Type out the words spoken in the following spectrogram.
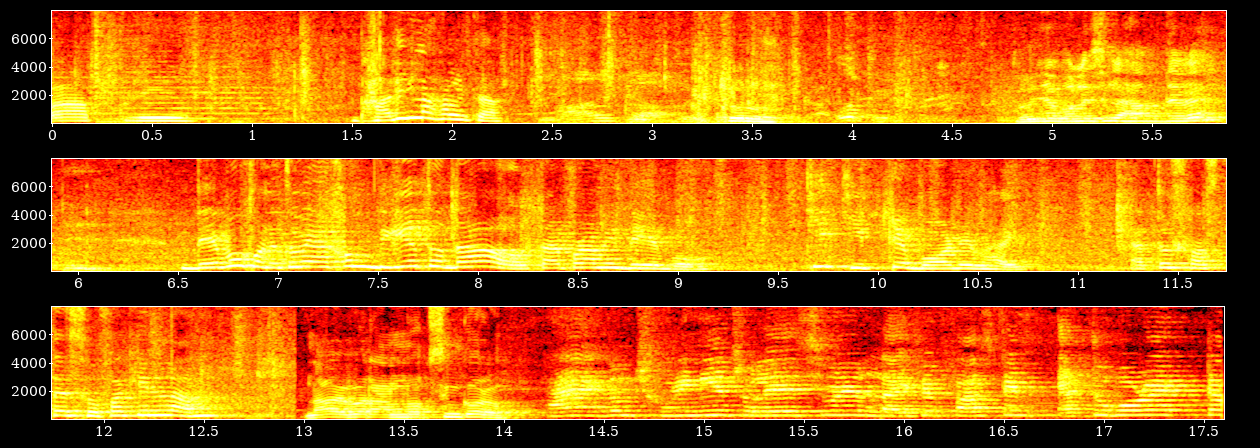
বাপরে। ভারী না হালকা চলো তুমি যে বলেছিলে হাফ দেবে? দেবো কোনে? তুমি এখন দিয়ে তো দাও তারপর আমি দেবো। কি কিপটে বড়ে ভাই। এত সস্তায় সোফা কিনলাম। না এবার আনবক্সিং করো। হ্যাঁ একদম ছুরি নিয়ে চলে এসেছি মানে লাইফে ফার্স্ট টাইম এত বড় একটা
